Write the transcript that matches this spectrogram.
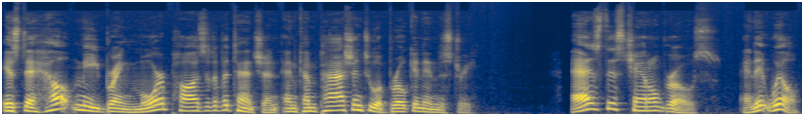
is to help me bring more positive attention and compassion to a broken industry. As this channel grows, and it will,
